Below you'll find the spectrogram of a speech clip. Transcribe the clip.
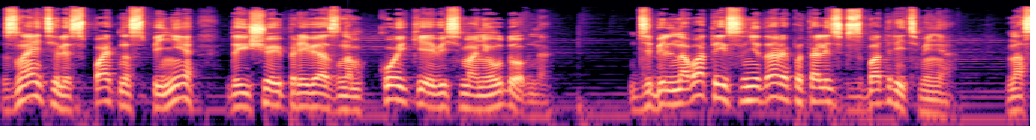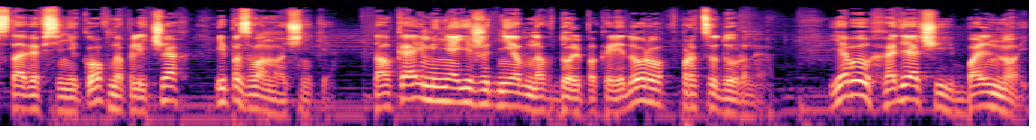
Знаете ли, спать на спине, да еще и привязанном к койке, весьма неудобно – Дебильноватые санитары пытались взбодрить меня, наставив синяков на плечах и позвоночнике, толкая меня ежедневно вдоль по коридору в процедурную. Я был ходячий, больной,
